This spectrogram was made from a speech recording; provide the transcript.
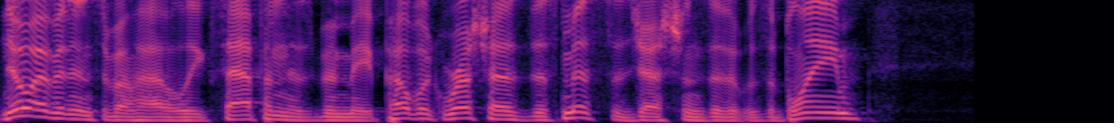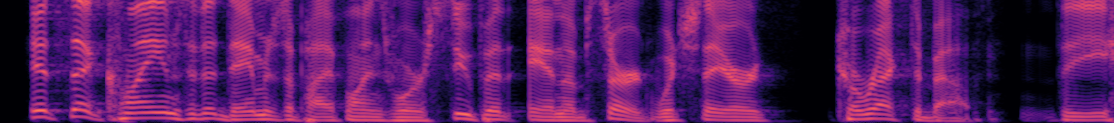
No evidence about how the leaks happened has been made public. Russia has dismissed suggestions that it was to blame. It said claims that it damaged the pipelines were stupid and absurd, which they are correct about. The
